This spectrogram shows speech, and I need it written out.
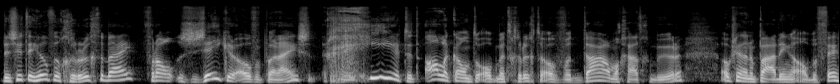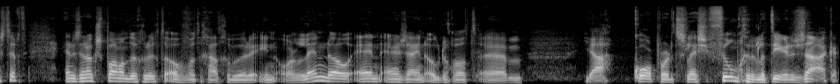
er zitten heel veel geruchten bij. Vooral zeker over Parijs. Giert het alle kanten op met geruchten over wat daar allemaal gaat gebeuren. Ook zijn er een paar dingen al bevestigd. En er zijn ook spannende geruchten over wat er gaat gebeuren in Orlando. En er zijn ook nog wat, um, ja, corporate slash filmgerelateerde zaken.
